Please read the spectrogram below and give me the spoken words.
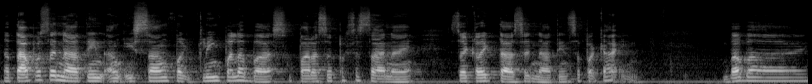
natapos na natin ang isang pagkling palabas para sa pagsasanay sa kaligtasan natin sa pagkain. Bye-bye!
